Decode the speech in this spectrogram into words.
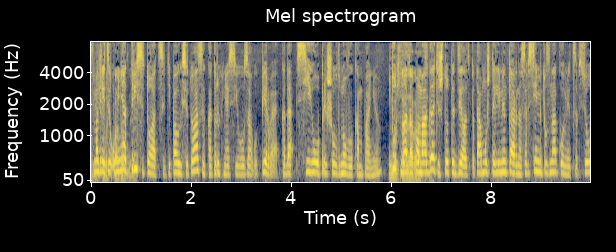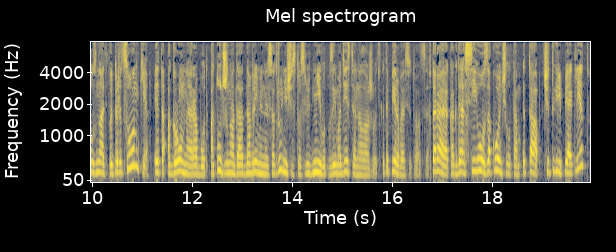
Смотрите, у меня три ситуации, типовых ситуаций, в которых меня CEO зовут. Первое, когда CEO пришел в новую компанию, и тут надо помогать и что-то делать, потому что элементарно со всеми познакомиться, все узнать в операционке, это огромная работа. А тут же надо одновременное сотрудничество с людьми, вот взаимодействие налаживать. Это первая ситуация. Вторая, когда CEO закончил там этап 4-5 лет,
